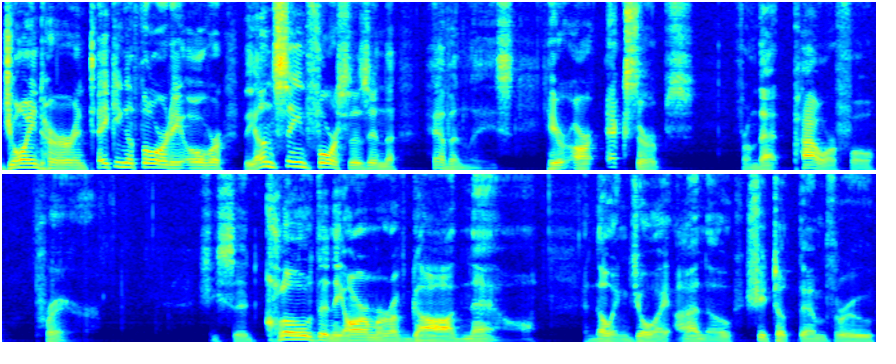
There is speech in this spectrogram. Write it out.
joined her in taking authority over the unseen forces in the heavenlies. Here are excerpts from that powerful prayer. She said, Clothed in the armor of God now. And knowing joy, I know she took them through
